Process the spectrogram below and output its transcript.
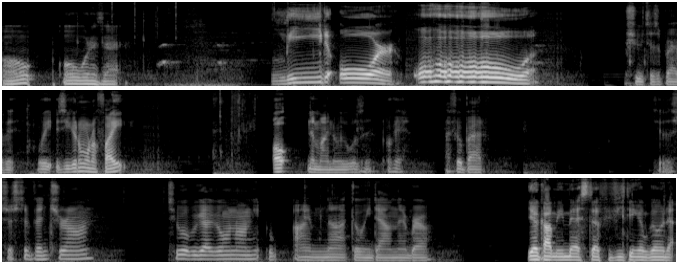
Oh, oh! What is that? Lead ore. Oh. Shoot, there's rabbit. Wait, is he gonna want to fight? Oh, never mind. No, he wasn't. Okay, I feel bad. Okay, let's just adventure on. See what we got going on here. Ooh, I'm not going down there, bro. You got me messed up if you think I'm going down.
